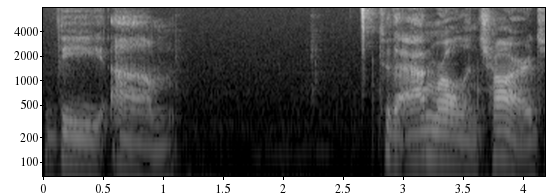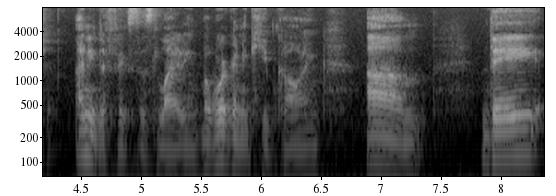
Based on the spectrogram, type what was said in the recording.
the um, to the admiral in charge. I need to fix this lighting, but we're going to keep going. Um, they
